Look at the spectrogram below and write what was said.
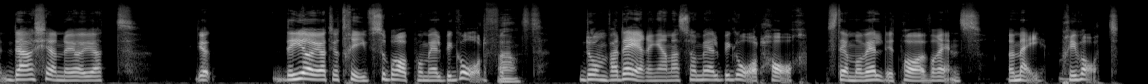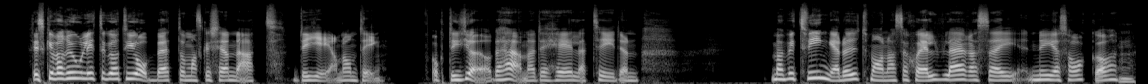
Där känner jag ju att, jag, det gör ju att jag trivs så bra på Mellby Gård för ja. att de värderingarna som Mellby Gård har stämmer väldigt bra överens med mig privat. Det ska vara roligt att gå till jobbet och man ska känna att det ger någonting. Och det gör det här när det hela tiden man blir tvingad att utmana sig själv, lära sig nya saker. Mm.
